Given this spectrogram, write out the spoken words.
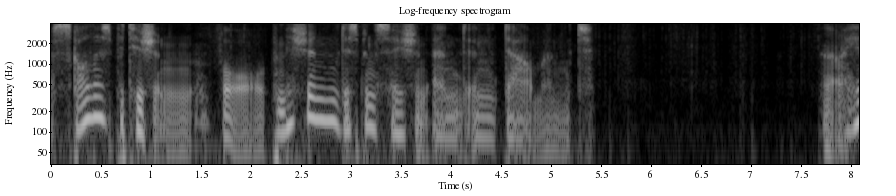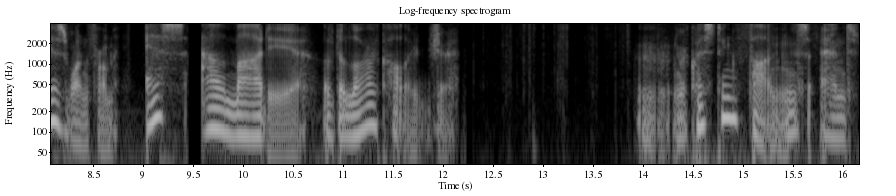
Scholars Petition for Permission, Dispensation, and Endowment. Here's one from S. Al-Mahdi of Delora College. Hmm, requesting funds and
